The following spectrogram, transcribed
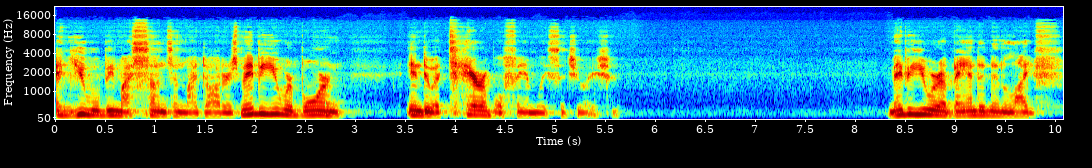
and you will be my sons and my daughters. Maybe you were born into a terrible family situation. Maybe you were abandoned in life,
